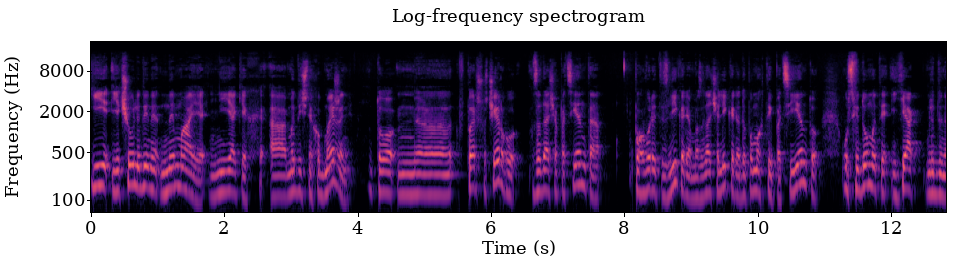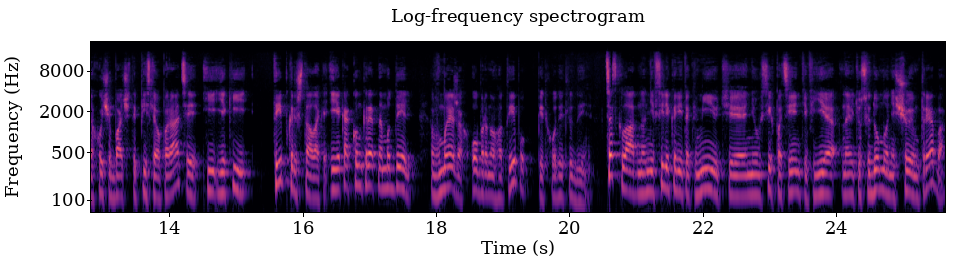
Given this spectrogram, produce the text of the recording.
І якщо у людини немає ніяких е, медичних обмежень, то е, в першу чергу задача пацієнта поговорити з лікарем, а задача лікаря допомогти пацієнту усвідомити, як людина хоче бачити після операції, і який тип кришталика, і яка конкретна модель в межах обраного типу підходить людині. Це складно, не всі лікарі так вміють, е, не у всіх пацієнтів є навіть усвідомлення, що їм треба.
